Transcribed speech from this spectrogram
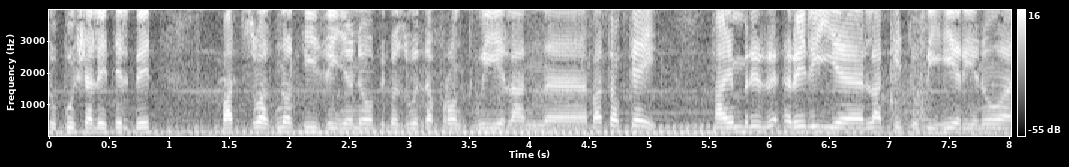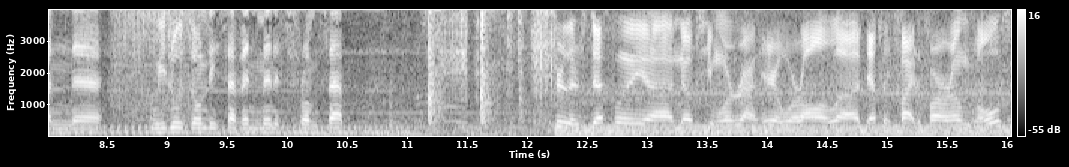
to push a little bit but it was not easy you know because with the front wheel and uh, but okay i'm re- really uh, lucky to be here you know and uh, we lose only seven minutes from sap Sure, there's definitely uh, no teamwork around here. We're all uh, definitely fighting for our own goals.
